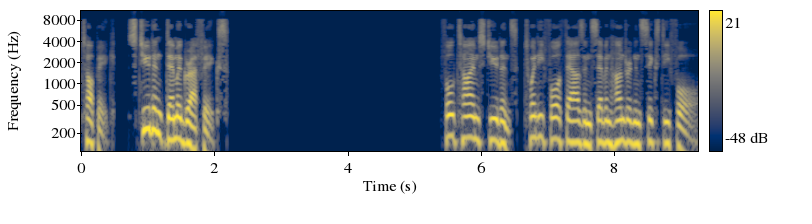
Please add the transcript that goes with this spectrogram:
Topic: Student demographics. Full-time students 24,764.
